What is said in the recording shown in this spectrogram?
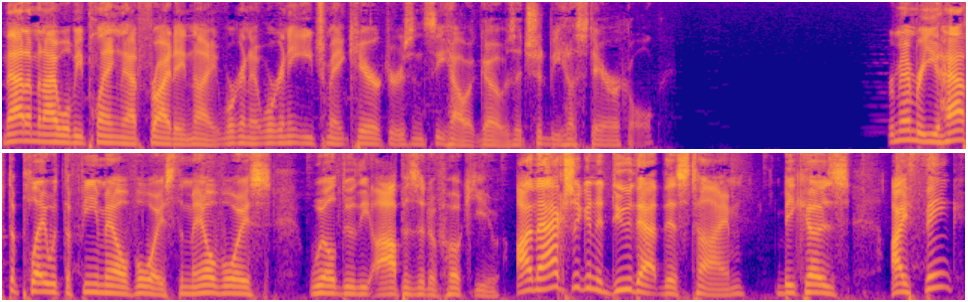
Madam and I will be playing that Friday night. We're gonna we're gonna each make characters and see how it goes. It should be hysterical. Remember, you have to play with the female voice. The male voice will do the opposite of hook you. I'm actually to do that this time because I think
